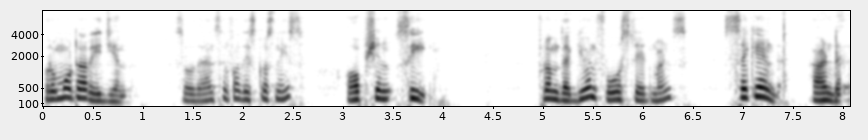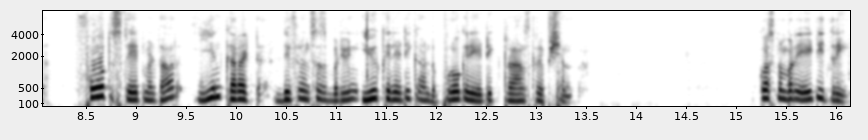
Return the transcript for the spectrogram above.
promoter region. So the answer for this question is option C. From the given four statements, second and fourth statement are incorrect differences between eukaryotic and prokaryotic transcription. Question number 83.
